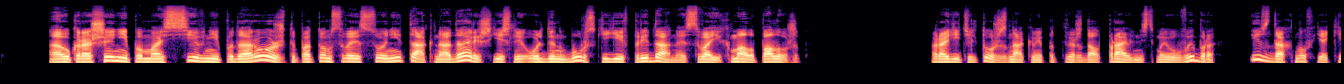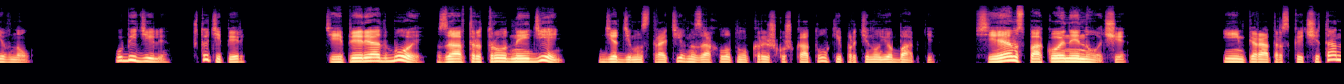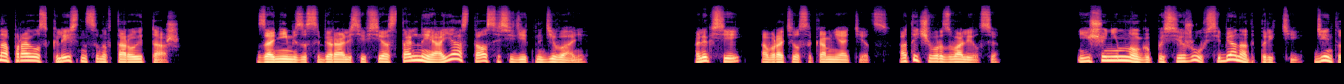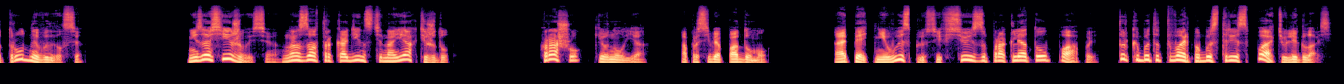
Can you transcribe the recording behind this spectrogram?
А украшений помассивнее и подороже ты потом своей Соне и так надаришь, если Ольденбургский ей в приданое своих мало положит. Родитель тоже знаками подтверждал правильность моего выбора, и, вздохнув, я кивнул. Убедили. Что теперь? Теперь отбой. Завтра трудный день. Дед демонстративно захлопнул крышку шкатулки и протянул ее бабке. Всем спокойной ночи. И императорская чита направилась к лестнице на второй этаж. За ними засобирались и все остальные, а я остался сидеть на диване. «Алексей», — обратился ко мне отец, — «а ты чего развалился?» «Еще немного посижу, в себя надо прийти. День-то трудный выдался». «Не засиживайся. Нас завтра к одиннадцати на яхте ждут». «Хорошо», — кивнул я, а про себя подумал. «Опять не высплюсь, и все из-за проклятого папы. Только бы эта тварь побыстрее спать улеглась».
